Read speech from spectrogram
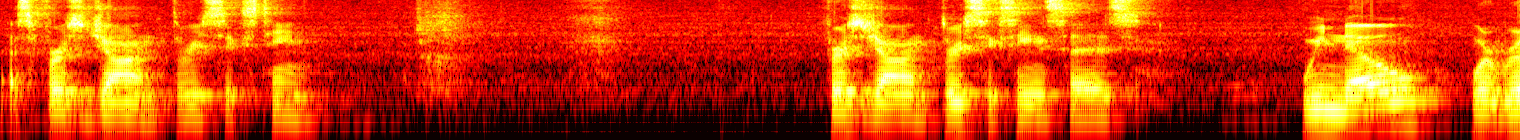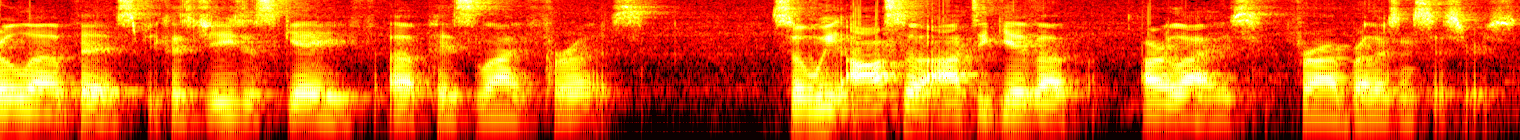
That's 1 John 3.16. 1 John 3.16 says, We know what real love is because Jesus gave up his life for us. So we also ought to give up our lives for our brothers and sisters.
